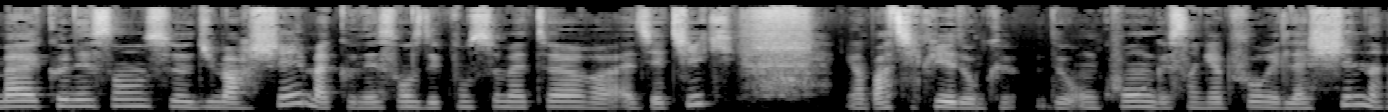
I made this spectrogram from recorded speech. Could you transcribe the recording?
ma connaissance du marché, ma connaissance des consommateurs euh, asiatiques et en particulier donc de Hong Kong, Singapour et de la Chine,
